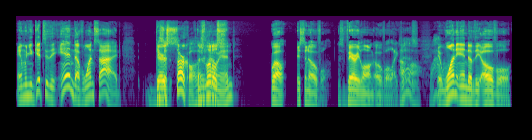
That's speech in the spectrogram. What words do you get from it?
and when you get to the end of one side there's a circle. there's There's, little no end. well it's an oval it's very long oval like this Oh, wow. at one end of the oval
